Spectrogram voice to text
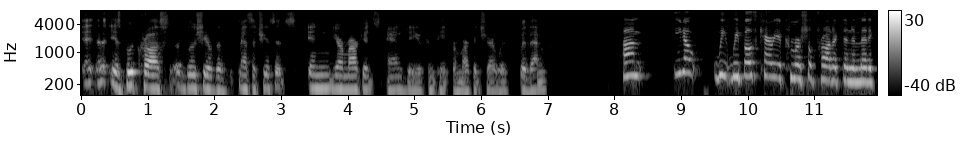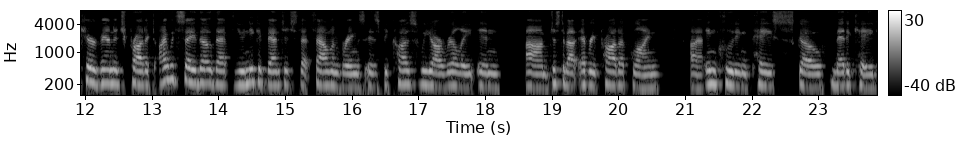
Is Blue Cross uh, Blue Shield of Massachusetts in your markets, and do you compete for market share with with them? Um, you know, we, we both carry a commercial product and a Medicare Advantage product. I would say, though, that the unique advantage that Fallon brings is because we are really in um, just about every product line uh, including PACE, SCO, Medicaid.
